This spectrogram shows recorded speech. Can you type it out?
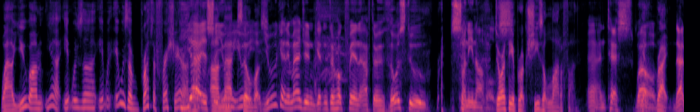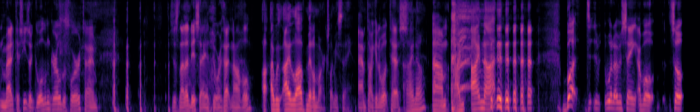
Wow, you um yeah, it was uh it was it was a breath of fresh air. Yeah, that, so you you, you can imagine getting to Huck Finn after those two sunny novels. Dorothea Brooks, she's a lot of fun. Uh, and Tess, wow, right. That mad because she's a golden girl before her time. Just not a diss. I adore that novel. I, I was I love Middlemarch. Let me say, I'm talking about Tess. I know. Um, I'm I'm not. But what I was saying about so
